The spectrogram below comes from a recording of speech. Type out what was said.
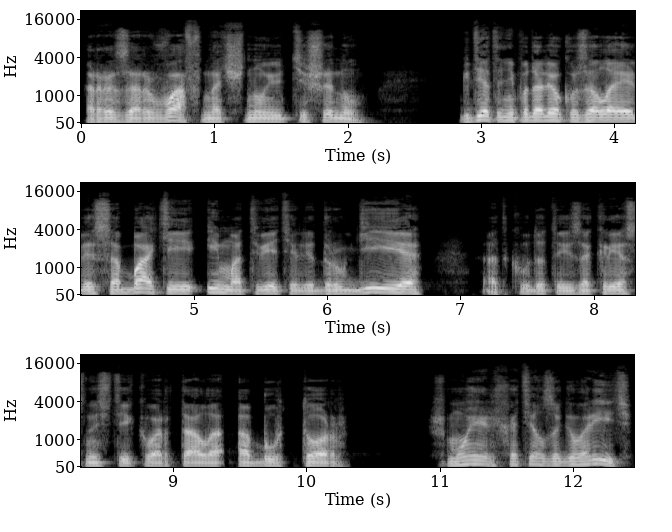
разорвав ночную тишину. Где-то неподалеку залаяли собаки, им ответили другие, откуда-то из окрестностей квартала Абу-Тор. Шмуэль хотел заговорить,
